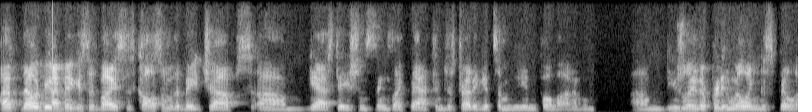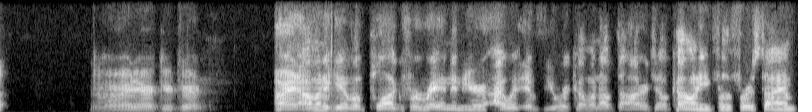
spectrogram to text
that, that would be my biggest advice: is call some of the bait shops, um, gas stations, things like that, and just try to get some of the info out of them. Um, usually, they're pretty willing to spill it. All right, Eric, your turn. All right, I'm going to give a plug for Randon here. I would, if you were coming up to Otter Tail County for the first time,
